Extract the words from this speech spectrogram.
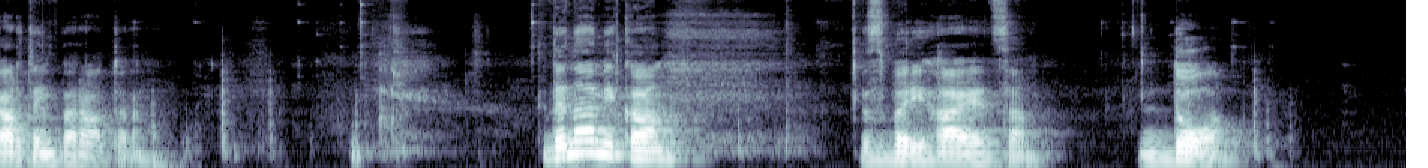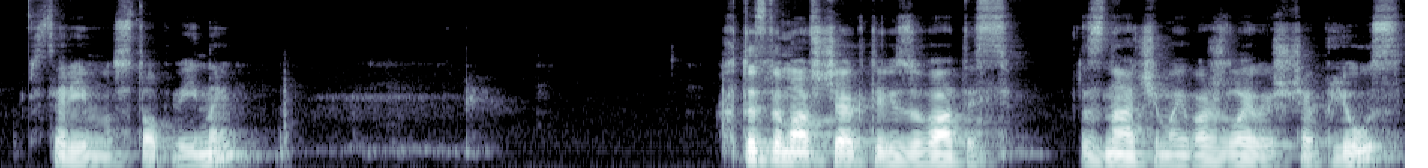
Карта імператора. Динаміка зберігається до все рівно стоп війни. Хтось би мав ще активізуватись значимо і важливий ще плюс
